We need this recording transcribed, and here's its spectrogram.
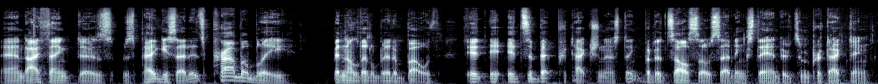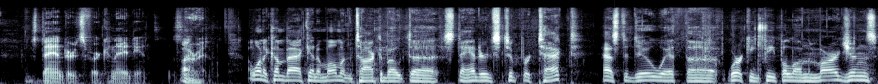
And I think, as, as Peggy said, it's probably been a little bit of both. It, it, it's a bit protectionistic, but it's also setting standards and protecting standards for Canadians. All right. I want to come back in a moment and talk about uh, standards to protect. Has to do with uh, working people on the margins.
